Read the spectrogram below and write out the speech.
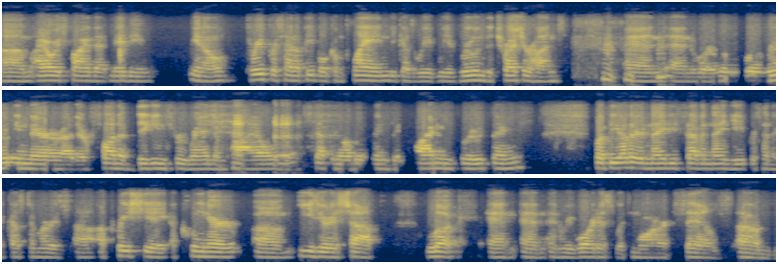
um, I always find that maybe you know three percent of people complain because we we've ruined the treasure hunt and and we're we're ruining their uh, their fun of digging through random piles, and stepping over things, and climbing through things but the other 97, 98% of customers uh, appreciate a cleaner, um, easier to shop look and, and, and reward us with more sales. Um,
